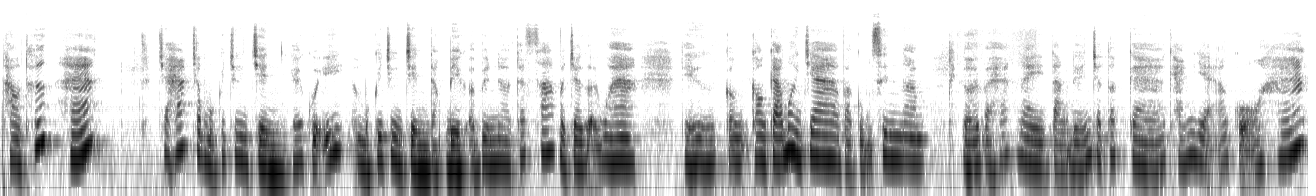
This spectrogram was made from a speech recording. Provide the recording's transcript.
thao thức, hát. Cha hát trong một cái chương trình, cái quỹ, một cái chương trình đặc biệt ở bên ờ, Texas và cha gửi qua. Thì con con cảm ơn cha và cũng xin ờ, gửi bài hát này tặng đến cho tất cả khán giả của hát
